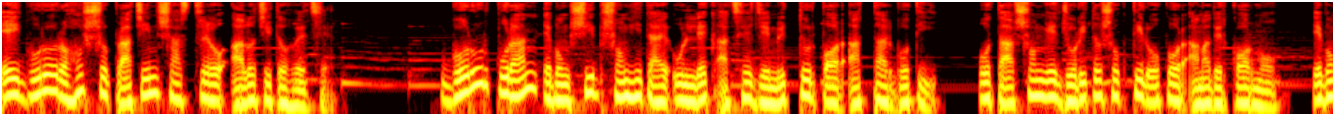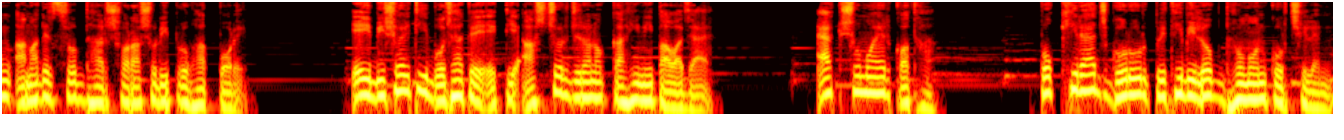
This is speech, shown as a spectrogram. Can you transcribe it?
এই গুরু রহস্য প্রাচীন শাস্ত্রেও আলোচিত হয়েছে। গরুর পুরাণ এবং শিব সংহিতায় উল্লেখ আছে যে মৃত্যুর পর আত্মার গতি ও তার সঙ্গে জড়িত শক্তির ওপর আমাদের কর্ম এবং আমাদের শ্রদ্ধার সরাসরি প্রভাব পড়ে। এই বিষয়টি বোঝাতে একটি আশ্চর্যজনক কাহিনী পাওয়া যায়। এক সময়ের কথা। পক্ষীরাজ গরুর পৃথিবীলোক ভ্রমণ করছিলেন।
